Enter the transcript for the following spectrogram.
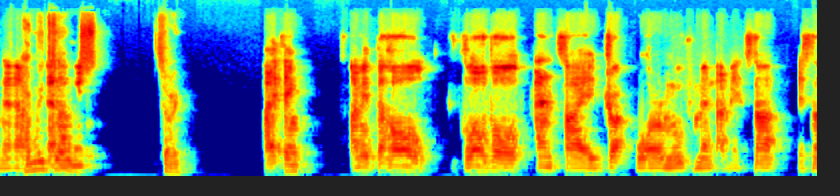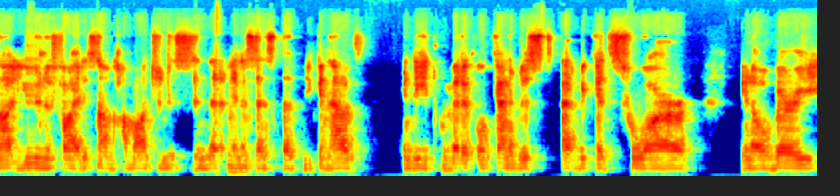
Yeah. And we and don't. I mean, sorry. I think, I mean, the whole global anti-drug war movement. I mean, it's not it's not unified. It's not homogenous in the mm-hmm. in a mm-hmm. sense that you can have indeed medical cannabis advocates who are, you know, very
